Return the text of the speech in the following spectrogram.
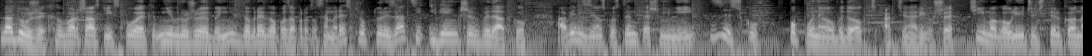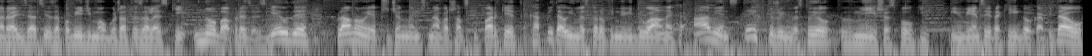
dla dużych warszawskich spółek nie wróżyłyby nic dobrego poza procesem restrukturyzacji i większych wydatków, a więc w związku z tym też mniej zysków popłynęłoby do akc- akcjonariuszy. Ci mogą liczyć tylko na realizację zapowiedzi Małgorzaty Zaleskiej. Nowa prezes giełdy planuje przyciągnąć na warszawski parkiet kapitał inwestorów indywidualnych, a więc tych, którzy inwestują w mniejsze spółki. Im więcej takiego kapitału,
